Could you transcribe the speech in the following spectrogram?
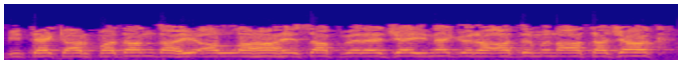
Bir tek arpadan dahi Allah'a hesap vereceğine göre adımını atacak.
